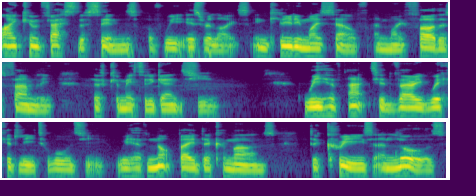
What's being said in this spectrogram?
I confess the sins of we Israelites, including myself and my father's family, have committed against you. We have acted very wickedly towards you. We have not obeyed the commands, decrees, and laws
